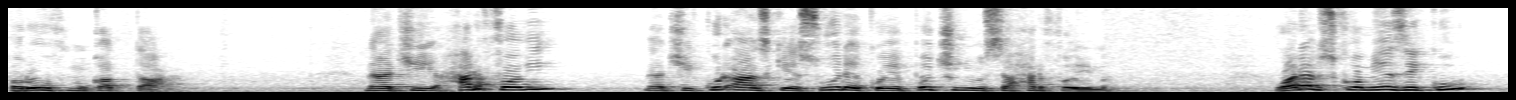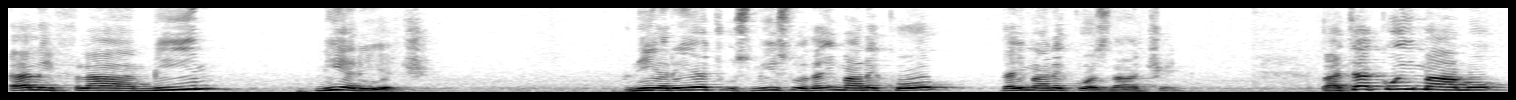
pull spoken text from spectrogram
huruf muqatta. Znači harfovi, znači kuranske sure koje počinju sa harfovima. U arapskom jeziku Alif la mim nije riječ nije riječ u smislu da ima neko da ima neko značenje. Pa tako imamo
